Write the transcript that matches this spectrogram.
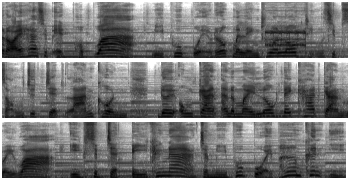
2551 พบว่ามีผู้ป่วยโรคมะเร็งทั่วโลกถึง 12.7 ล้านคน โดยองค์การอนามัยโลกได้คาดการไว้ว่า อีก 17 ปีข้างหน้าจะมีผู้ป่วยเพิ่มขึ้นอีก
